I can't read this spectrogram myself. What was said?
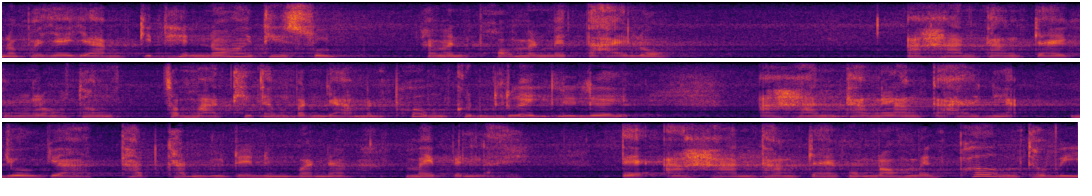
นะพยายามกินให้น้อยที่สุดให้มันผอมมันไม่ตายหรอก อาหารทางใจของเราทั้งสมาธิทั้งปัญญามันเพิ่มขึ้นเรื่อยๆเรื่อยอาหารทางร่างกายเนี่ยโยยาทัดขันอยู่ได้หนึ่งวันนะไม่เป็นไร แต่อาหารทางใจของเรามันเพิ่มทวี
